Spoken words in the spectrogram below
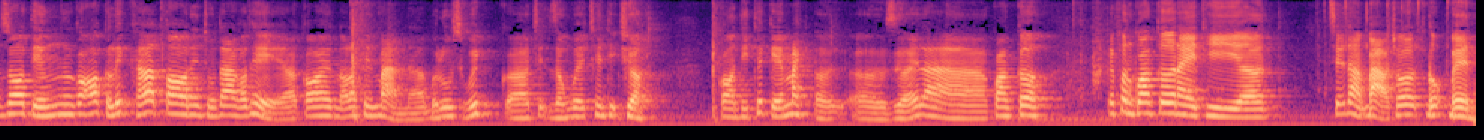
do tiếng gõ click khá là to nên chúng ta có thể uh, coi nó là phiên bản uh, Blue Switch uh, giống với trên thị trường còn thì thiết kế mạch ở ở dưới là quang cơ. Cái phần quang cơ này thì ờ, sẽ đảm bảo cho độ bền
